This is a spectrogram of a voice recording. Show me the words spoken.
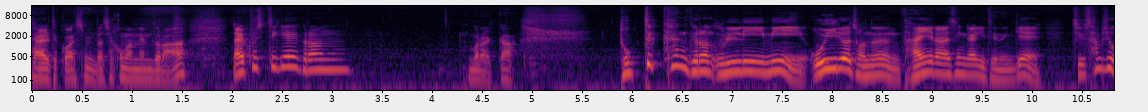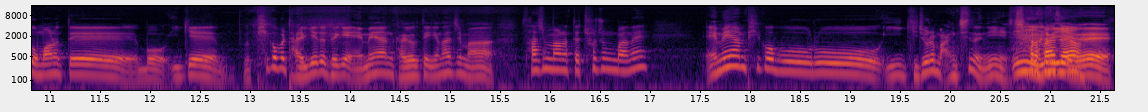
잘 듣고 왔습니다. 자꾸만 맴돌아. 날쿠스틱의 그런 뭐랄까 독특한 그런 울림이 오히려 저는 다행이라는 생각이 드는 게 지금 35만 원대 뭐 이게 픽업을 달기에도 되게 애매한 가격대긴 하지만 40만 원대 초중반에 애매한 픽업으로 이 기조를 망치느니 음, 차라리 맞아요. 네,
